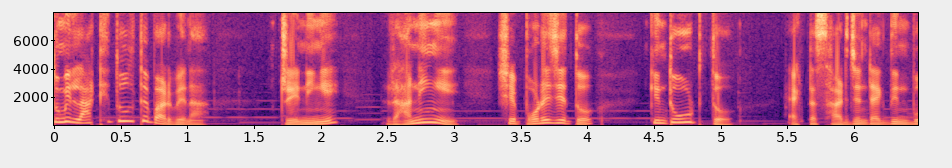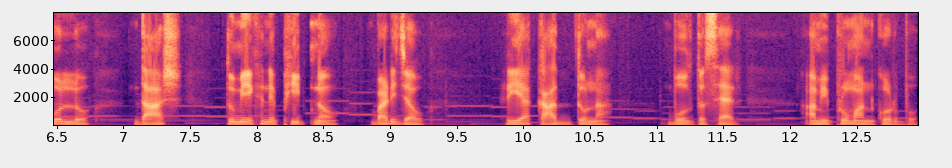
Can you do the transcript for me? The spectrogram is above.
তুমি লাঠি তুলতে পারবে না। ট্রেনিংয়ে, রানিংয়ে, সে পড়ে যেত, কিন্তু উঠত। একটা সার্জেন্ট একদিন বলল, দাস, তুমি এখানে ফিট নাও, বাড়ি যাও। রিয়া কাঁদত না, বলতো, স্যার, আমি প্রমাণ করব।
